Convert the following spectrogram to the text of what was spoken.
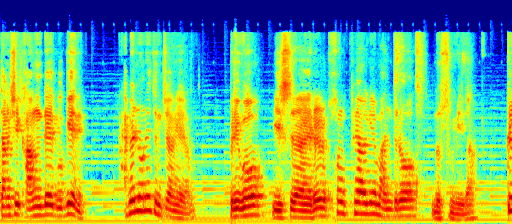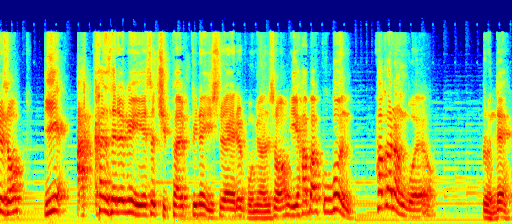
당시 강대국인 바벨론이 등장해요. 그리고 이스라엘을 황폐하게 만들어 놓습니다. 그래서 이 악한 세력에 의해서 짓밟히는 이스라엘을 보면서 이 하박국은 화가 난 거예요. 그런데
